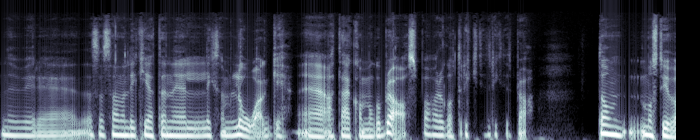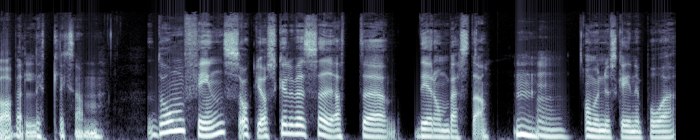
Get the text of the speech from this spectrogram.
nu är det, alltså sannolikheten är liksom låg, eh, att det här kommer gå bra, så har det gått riktigt, riktigt bra? De måste ju vara väldigt... Liksom... De finns och jag skulle väl säga att eh, det är de bästa. Mm. mm. Om vi nu ska in på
